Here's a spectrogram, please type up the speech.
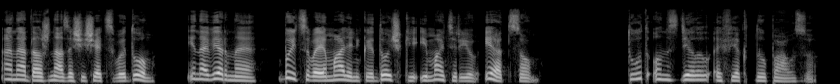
Она должна защищать свой дом и, наверное, быть своей маленькой дочке и матерью, и отцом. Тут он сделал эффектную паузу.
